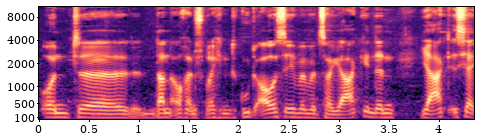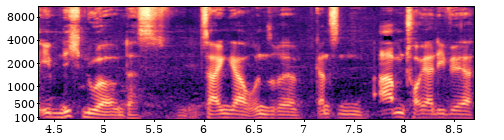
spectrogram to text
und äh, dann auch entsprechend gut aussehen, wenn wir zur Jagd gehen. Denn Jagd ist ja eben nicht nur, und das zeigen ja unsere ganzen Abenteuer, die wir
